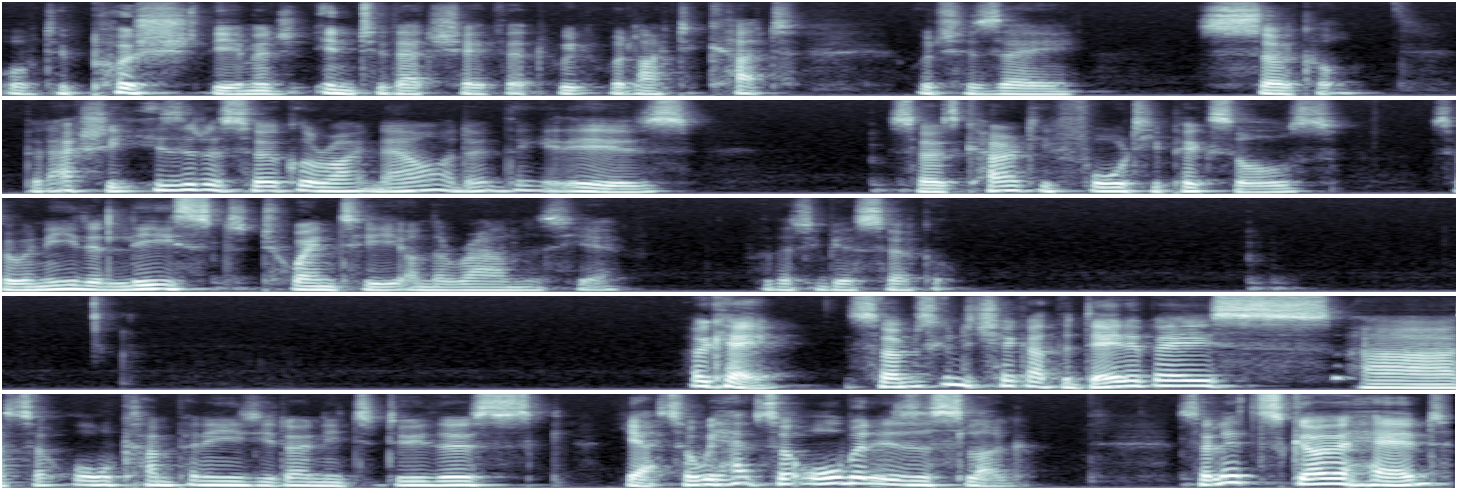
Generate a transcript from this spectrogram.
or to push the image into that shape that we would like to cut, which is a circle. But actually, is it a circle right now? I don't think it is. So it's currently 40 pixels. So we need at least 20 on the roundness here for that to be a circle. Okay, so I'm just going to check out the database. Uh, so all companies, you don't need to do this. Yeah, so we have, so Orbit is a slug. So let's go ahead,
